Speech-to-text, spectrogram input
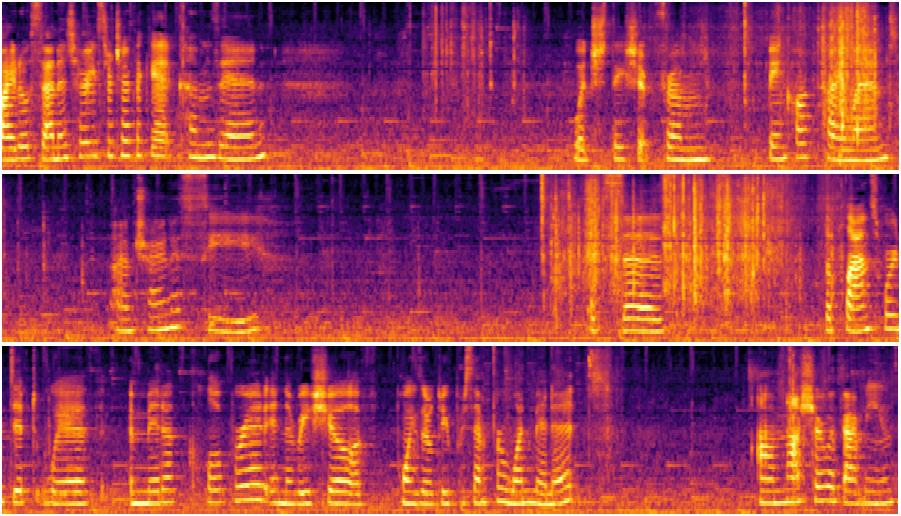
phytosanitary certificate comes in, which they ship from Bangkok, Thailand. I'm trying to see. It says the plants were dipped with imidacloprid in the ratio of 0.03% for one minute. I'm not sure what that means.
